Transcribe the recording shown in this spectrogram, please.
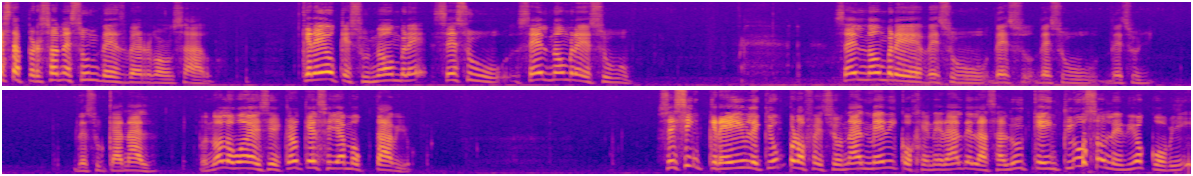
Esta persona es un desvergonzado. Creo que su nombre, sé, su, sé el nombre de su, sé el nombre de su, de su, de su, de su, de su canal. Pues no lo voy a decir, creo que él se llama Octavio. Es increíble que un profesional médico general de la salud que incluso le dio COVID,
